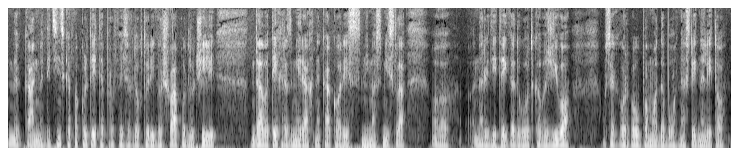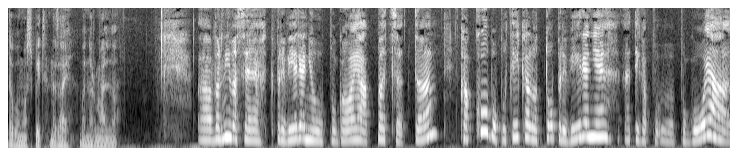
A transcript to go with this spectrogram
dekan medicinske fakultete, profesor dr. Igor Švab, odločili, da v teh razmerah nekako res nima smisla uh, narediti tega dogodka v živo. Vsekakor pa upamo, da bo naslednje leto, da bomo spet nazaj v normalno. Vrniva se k preverjanju pogoja PCT. Kako bo potekalo to preverjanje eh, tega pogoja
